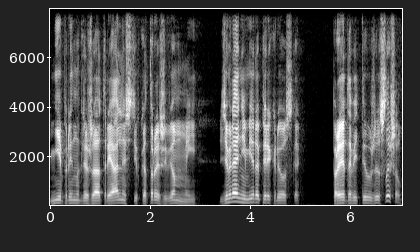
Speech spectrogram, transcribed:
не принадлежат реальности, в которой живем мы. Земляне мира перекрестка. Про это ведь ты уже слышал?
